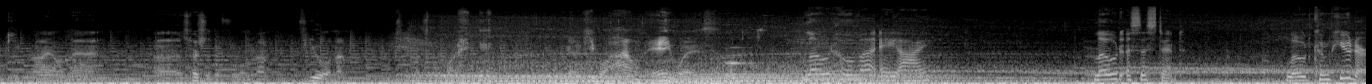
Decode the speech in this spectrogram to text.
Gotta keep an eye on that. Uh, especially the fuel, not fuel, not fuel, money. we gotta keep an eye on it anyways. Load Hova AI. Load Assistant. Load Computer.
